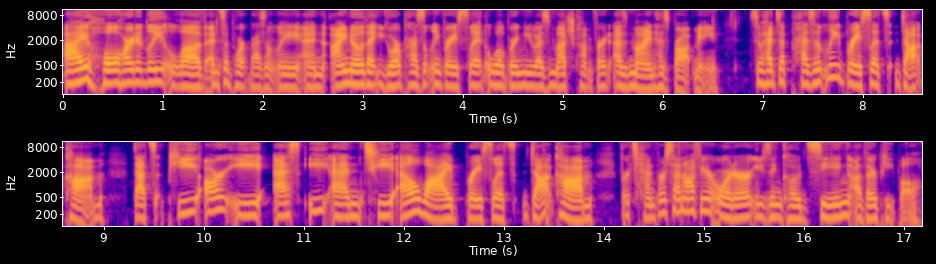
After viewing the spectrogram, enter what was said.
I wholeheartedly love and support Presently, and I know that your Presently bracelet will bring you as much comfort as mine has brought me. So head to presentlybracelets.com. That's P R E S E N T L Y bracelets.com for 10% off your order using code Seeing Other People.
